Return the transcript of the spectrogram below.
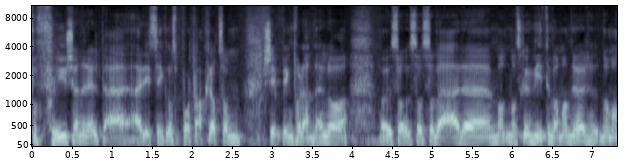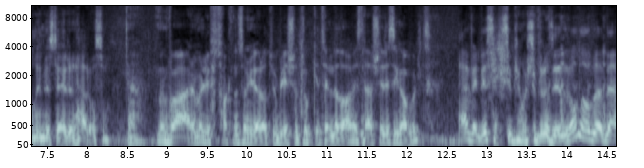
for fly generelt er er risikosport, akkurat som shipping for den del. Og, så, så, så er, eh, man, man, skal vite hva man gjør når man investerer her også. Ja. Men hva er det med luftfarten som gjør at du blir så trukket til det da, hvis det er så risikabelt? Det er en veldig sexy bransje, for å si det sånn. det, det,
